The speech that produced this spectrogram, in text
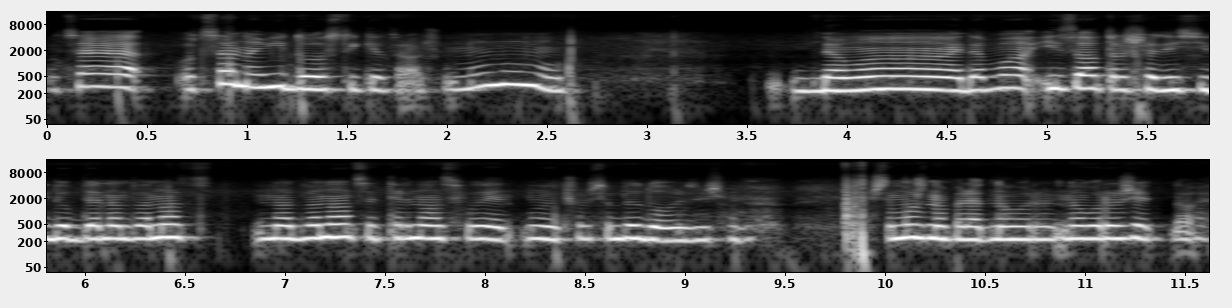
Оце, оце на відео стільки трачу. Ну, ну, ну. Давай, давай. І завтра ще десь відео буде на 12 на 12-13 хвилин. Ну, якщо все буде добре, звичайно. Ще можна наворожити, давай.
